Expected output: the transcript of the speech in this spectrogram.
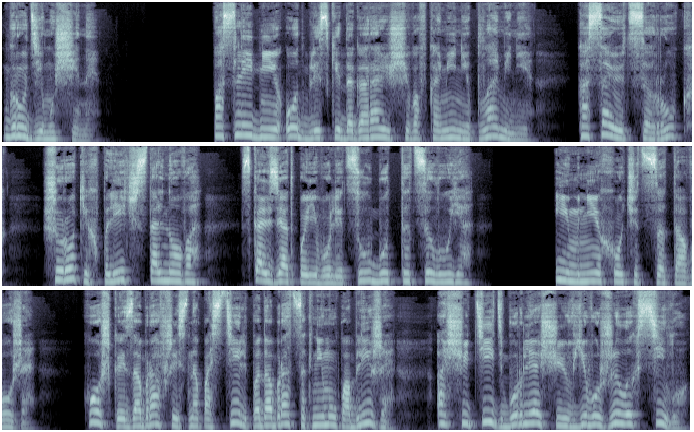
груди мужчины. Последние отблески догорающего в камине пламени касаются рук, широких плеч стального, скользят по его лицу, будто целуя. И мне хочется того же. Кошкой, забравшись на постель, подобраться к нему поближе, ощутить бурлящую в его жилах силу,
